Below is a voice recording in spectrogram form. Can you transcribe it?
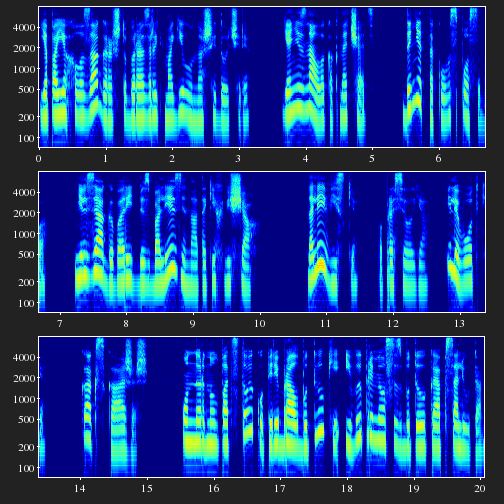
я поехала за город, чтобы разрыть могилу нашей дочери. Я не знала, как начать. Да нет такого способа. Нельзя говорить безболезненно о таких вещах. «Налей виски», — попросила я, — «или водки». «Как скажешь». Он нырнул под стойку, перебрал бутылки и выпрямился с бутылкой Абсолюта.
